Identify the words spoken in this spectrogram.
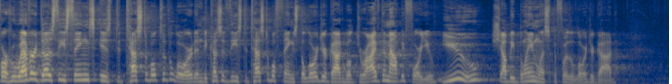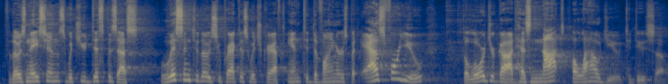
For whoever does these things is detestable to the Lord, and because of these detestable things, the Lord your God will drive them out before you. You shall be blameless before the Lord your God. For those nations which you dispossess, listen to those who practice witchcraft and to diviners, but as for you, the Lord your God has not allowed you to do so.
